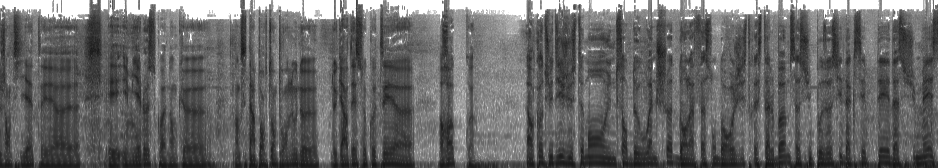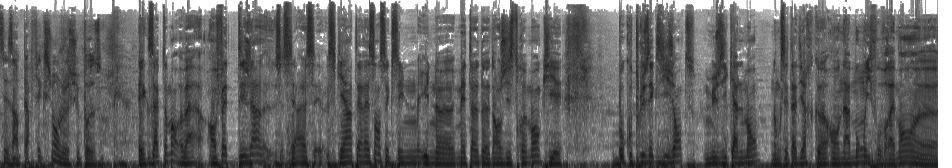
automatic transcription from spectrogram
gentillette et, mielleuse donc donc c'était important pour nous de, de garder ce côté rock Alors quand tu dis justement une sorte de one shot dans la façon d'enregistrer cet album, ça suppose aussi d'accepter, d'assumer ses imperfections, je suppose. Exactement. Bah, en fait, déjà, c'est- c'est- ce qui est intéressant, c'est que c'est une, une euh, méthode d'enregistrement qui est beaucoup plus exigeante musicalement. Donc, c'est-à-dire qu'en amont, il faut vraiment euh,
